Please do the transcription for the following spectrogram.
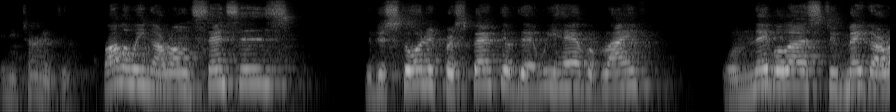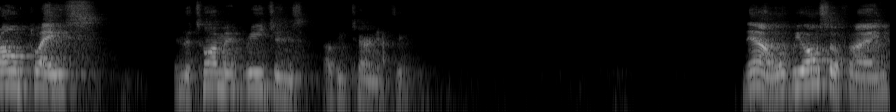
in eternity. Following our own senses, the distorted perspective that we have of life will enable us to make our own place in the torment regions of eternity. Now, what we also find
